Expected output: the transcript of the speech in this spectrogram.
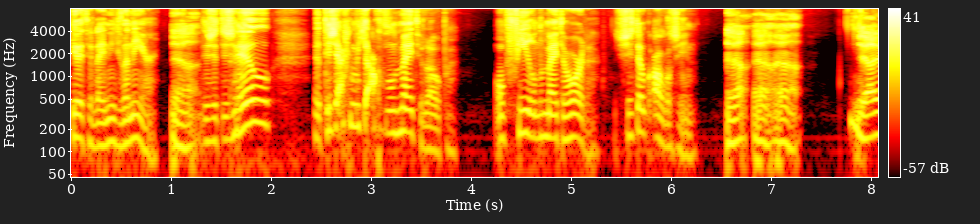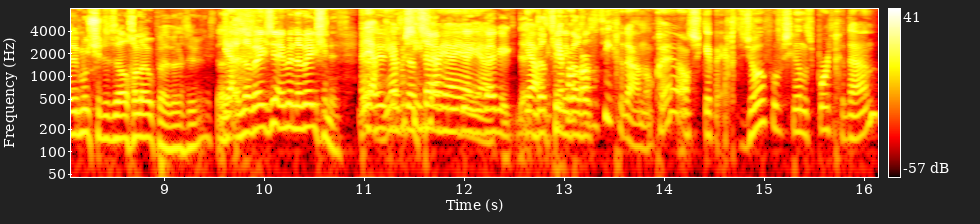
Je weet alleen niet wanneer. Ja. Dus het is heel. Het is eigenlijk met je 800 meter lopen. Of 400 meter horden. Er zit ook alles in. Ja, ja, ja. Ja, dan moet je het wel gelopen hebben natuurlijk. Ja. En dan weet je, dan weet je het. Ja, ja, ja precies. Dat ja, ja, ja, ja. Ik, dat ik vind heb ik ook altijd... atletiek gedaan nog. Hè? Als, ik heb echt zoveel verschillende sporten gedaan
